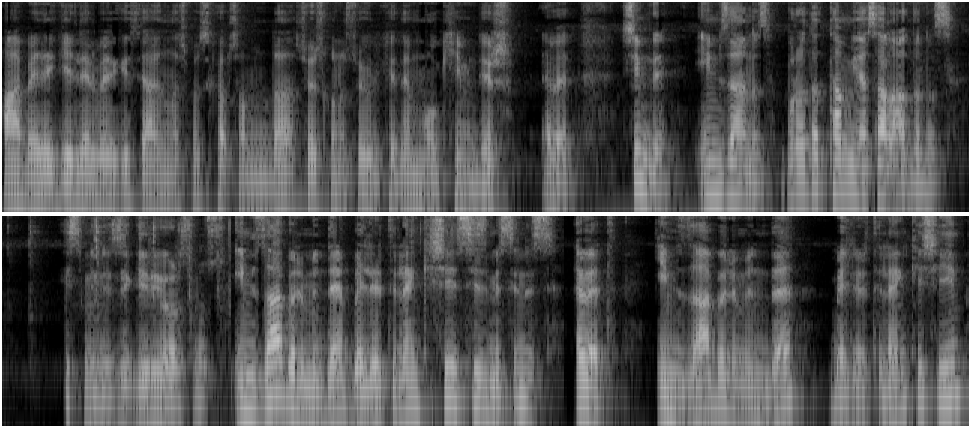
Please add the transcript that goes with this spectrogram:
ABD gelir vergisi anlaşması kapsamında söz konusu ülkede mukimdir. Evet. Şimdi imzanız. Burada tam yasal adınız. İsminizi giriyorsunuz. İmza bölümünde belirtilen kişi siz misiniz? Evet. İmza bölümünde belirtilen kişiyim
